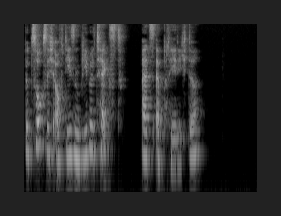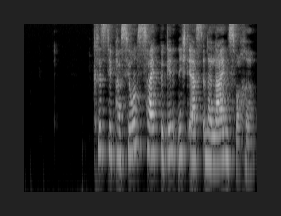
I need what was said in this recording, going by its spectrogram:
bezog sich auf diesen Bibeltext, als er predigte. Christi Passionszeit beginnt nicht erst in der Leidenswoche,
